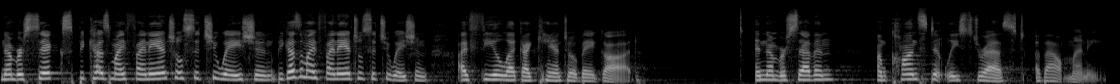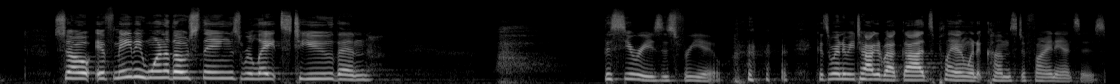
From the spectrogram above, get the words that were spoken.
Number six, because my financial situation, because of my financial situation, I feel like I can't obey God. And number seven, I'm constantly stressed about money. So if maybe one of those things relates to you, then this series is for you. Because we're going to be talking about God's plan when it comes to finances.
